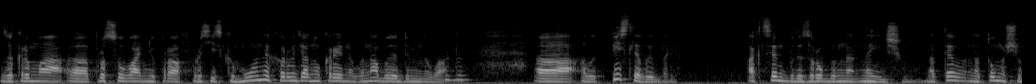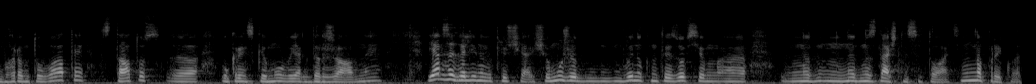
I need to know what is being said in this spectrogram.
зокрема е, просуванню прав російськомовних громадян України, вона буде домінувати. Мгм. А, а от після виборів акцент буде зроблено на іншому, на те, на тому, щоб гарантувати статус е, української мови як державної. Я взагалі не виключаю, що може виникнути зовсім е, неоднозначна ситуація. Ну, наприклад,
